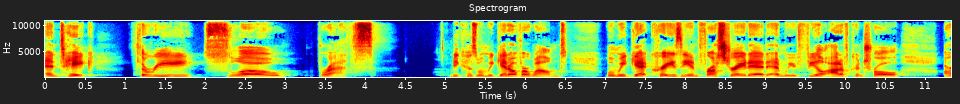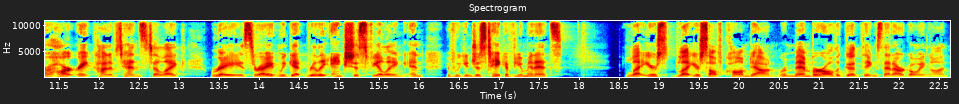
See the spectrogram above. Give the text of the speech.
and take 3 slow breaths. Because when we get overwhelmed, when we get crazy and frustrated and we feel out of control, our heart rate kind of tends to like raise, right? We get really anxious feeling. And if we can just take a few minutes, let your let yourself calm down, remember all the good things that are going on.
